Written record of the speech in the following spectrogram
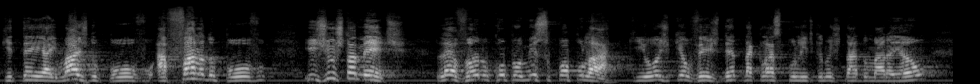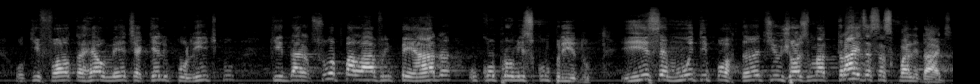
que tem a imagem do povo, a fala do povo, e justamente levando um compromisso popular, que hoje que eu vejo dentro da classe política no estado do Maranhão, o que falta realmente é aquele político que da sua palavra empenhada, o compromisso cumprido. E isso é muito importante e o Josimar traz essas qualidades.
